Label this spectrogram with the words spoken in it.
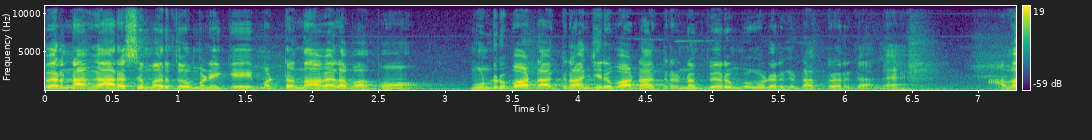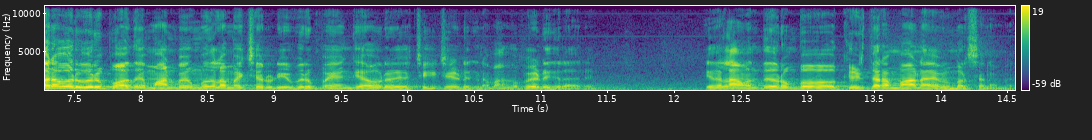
பேர் நாங்கள் அரசு மருத்துவமனைக்கு மட்டும்தான் வேலை பார்ப்போம். மூன்று ரூபா டாக்டர் அஞ்சு ரூபா டாக்டர்னு பேரும் கூட இருக்க டாக்டர் இருக்காங்க. அவரவர் விருப்பம் அது. மாண்பு முதலமைச்சருடைய விருப்பம் எங்கே அவர் சிகிச்சை எடுக்கணுமோ அங்கே போய் எடுக்கிறாரு. இதெல்லாம் வந்து ரொம்ப கீழ்த்தரமான விமர்சனம் இது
